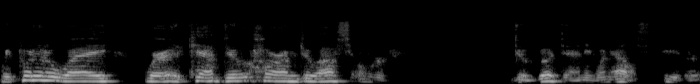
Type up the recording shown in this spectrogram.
We put it away where it can't do harm to us or do good to anyone else either.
